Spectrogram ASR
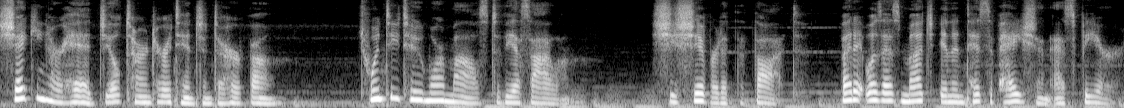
Shaking her head, Jill turned her attention to her phone. Twenty two more miles to the asylum. She shivered at the thought, but it was as much in anticipation as fear.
